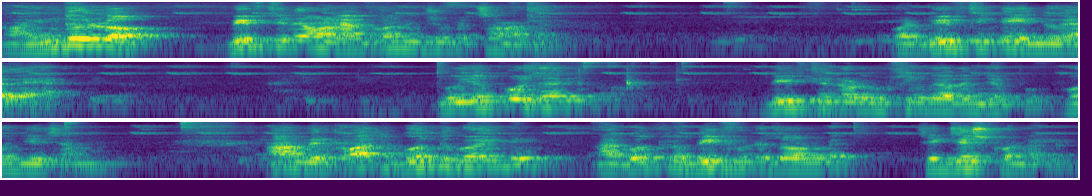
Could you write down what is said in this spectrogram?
ఆ హిందువుల్లో బీఫ్ తినే వాళ్ళు ఎంతమందిని చూపించాను వాడు బీఫ్ తింటే హిందూ కదే నువ్వు చెప్పు ఒకసారి. బీఫ్ తిన్నాడు ముస్లిం కాదని చెప్పు ఫోన్ చేశాను ఆ, మీరు కావాలి గొంతు పోయింది నా గొంతులో బీఫ్ ఉంటే చూడండి చెక్ చేసుకోండి అన్నాడు.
